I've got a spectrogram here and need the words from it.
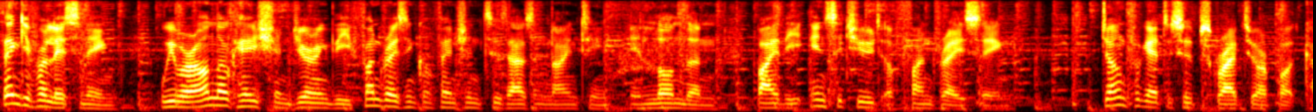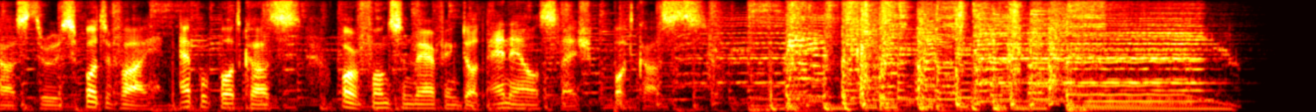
Thank you for listening. We were on location during the Fundraising Convention 2019 in London by the Institute of Fundraising. Don't forget to subscribe to our podcast through Spotify, Apple Podcasts, or fondsenwerving.nl slash podcasts.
